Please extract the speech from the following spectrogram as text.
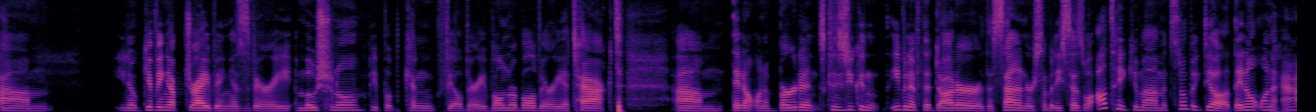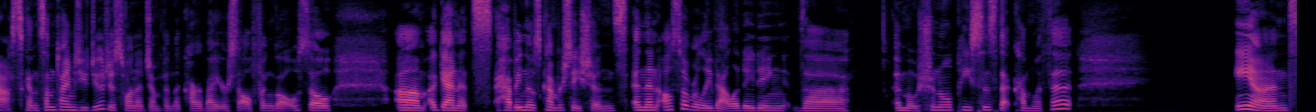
um, you know, giving up driving is very emotional. People can feel very vulnerable, very attacked. Um, they don't want to burden because you can, even if the daughter or the son or somebody says, Well, I'll take you, mom, it's no big deal. They don't want to hmm ask. And sometimes you do just want to jump in the car by yourself and go. So, um, again, it's having those conversations and then also really validating the emotional pieces that come with it and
